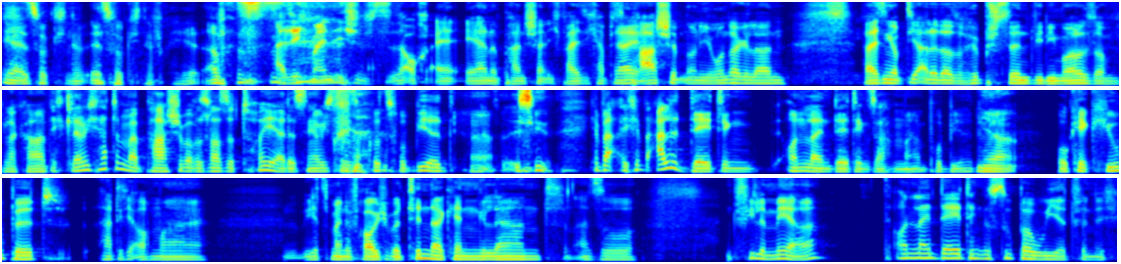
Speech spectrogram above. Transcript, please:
Ja, ist wirklich eine, ist wirklich eine Frechheit. Also ich meine, ich es ist auch eher eine Punchline. Ich weiß, ich habe das Ja, ja. Parship noch nie runtergeladen. Weiß nicht, ob die alle da so hübsch sind wie die Models auf dem Plakat. ich glaube, ich hatte mal Parship, aber es war so teuer, deswegen habe ich es so kurz probiert. Also Ich, ich habe ich hab alle Dating, Online-Dating-Sachen mal probiert. ja. Okay, Cupid hatte ich auch mal. Jetzt meine Frau habe ich über Tinder kennengelernt. Also und viele mehr. Online-Dating ist super weird, finde ich.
